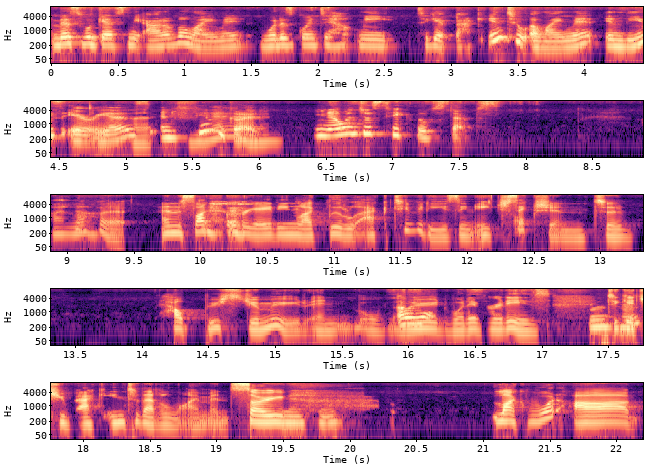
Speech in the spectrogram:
this what gets me out of alignment. What is going to help me to get back into alignment in these areas and feel Yeah, good, you know, and just take those steps. I love it. And it's like creating like little activities in each section to help boost your mood and or Oh, yeah. mood, whatever it is, to Mhm. get you back into that alignment. So, Mhm. like, what are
